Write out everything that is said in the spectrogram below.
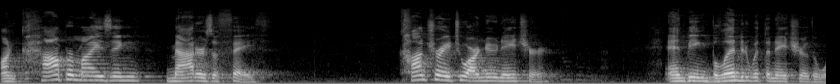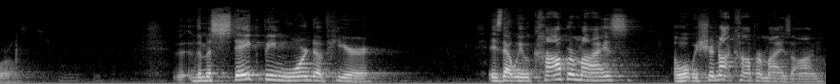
on compromising matters of faith, contrary to our new nature, and being blended with the nature of the world. The mistake being warned of here is that we would compromise on what we should not compromise on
